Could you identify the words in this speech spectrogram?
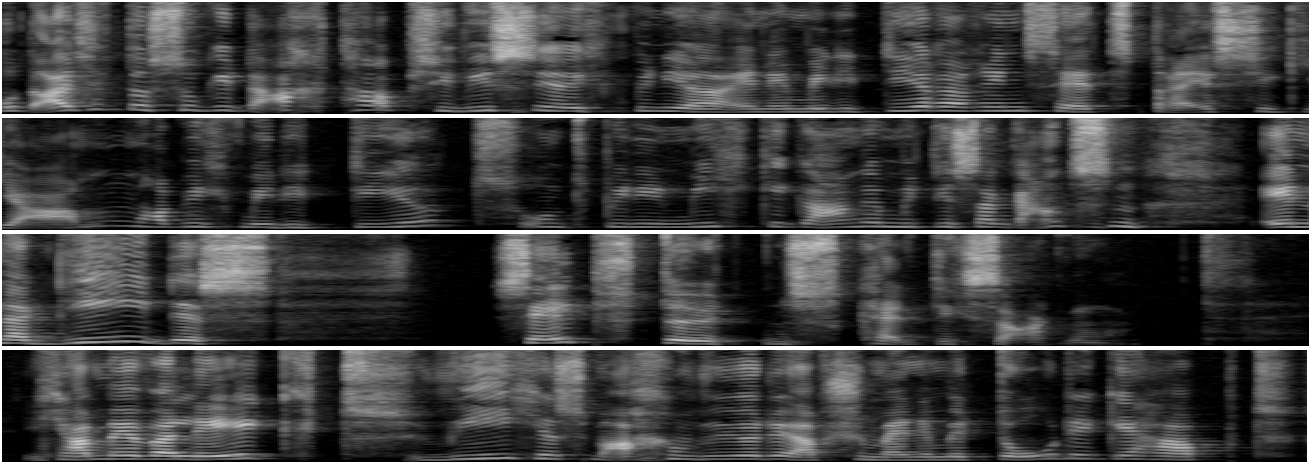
Und als ich das so gedacht habe, Sie wissen ja, ich bin ja eine Meditiererin seit 30 Jahren, habe ich meditiert und bin in mich gegangen mit dieser ganzen Energie des Selbsttötens, könnte ich sagen. Ich habe mir überlegt, wie ich es machen würde, habe schon meine Methode gehabt.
